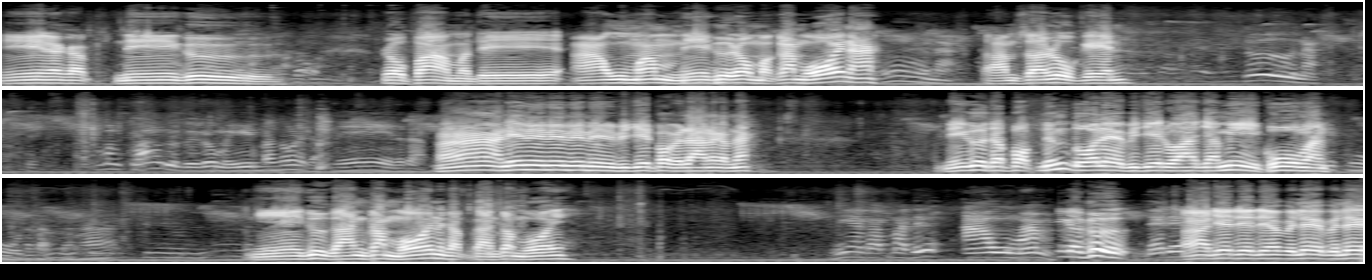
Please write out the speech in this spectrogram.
นี่นะครับ นี่คือเราพามาที่อาวุมัมนี่คือเรามากำโอยนะเออนะ ตามสโลแกนเออนะมันคล้องอยู่เลยเราไม่ยินมันโทษเลยครับนี่นะครับอ่านี่นี่นี่นี่นี่พี่เจดพอเวลานะครับนะ นี่คือถ้าปบหนึ่งตัวเลยพี่เจดว่าจะมีคู่มันคู่นะครับนะฮะนี่คือการกำโอยนะครับ การกำโอยเนี่ยกลับมาถึงเอามัมนี่ก็คืออ่าเดี๋ยวเดี๋ยวเดี๋ยวไปเล่ไปเล่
